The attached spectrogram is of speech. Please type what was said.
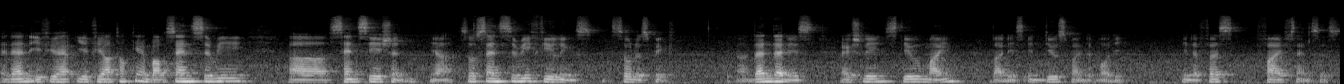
and then if you have, if you are talking about sensory uh, sensation, yeah, so sensory feelings, so to speak, uh, then that is actually still mind, but is induced by the body in the first five senses.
